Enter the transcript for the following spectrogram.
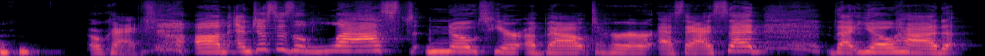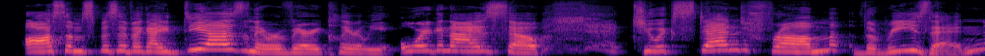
Mm-hmm. Okay. Um, and just as a last note here about her essay, I said that Yo had awesome specific ideas and they were very clearly organized. So to extend from the reason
